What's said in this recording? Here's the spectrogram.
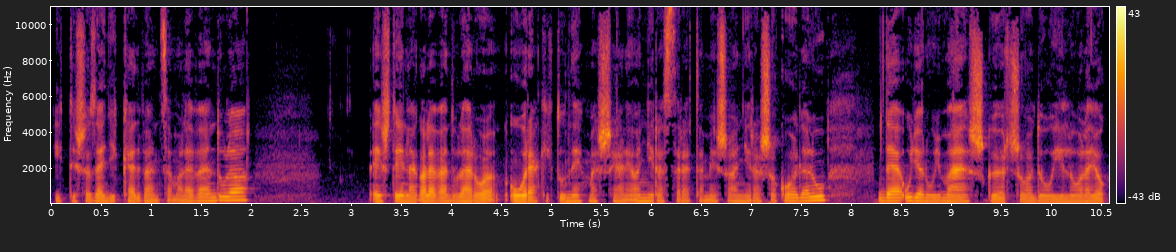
itt is az egyik kedvencem a levendula, és tényleg a levenduláról órákig tudnék mesélni, annyira szeretem és annyira sokoldalú, de ugyanúgy más görcsoldó illóolajok.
